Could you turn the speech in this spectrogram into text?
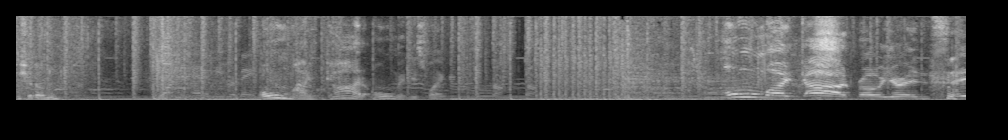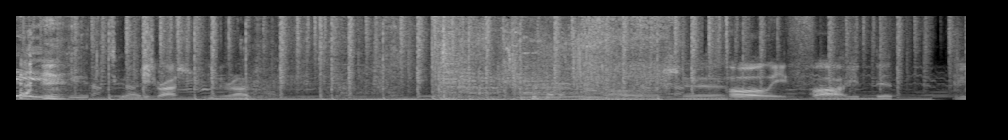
You should own him. One enemy remaining. Oh my god, Omen, he's flank. Oh my god, bro, you're insane, dude. This garage. He's garage. Garage. oh shit. Holy Oh, fuck. you did. You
